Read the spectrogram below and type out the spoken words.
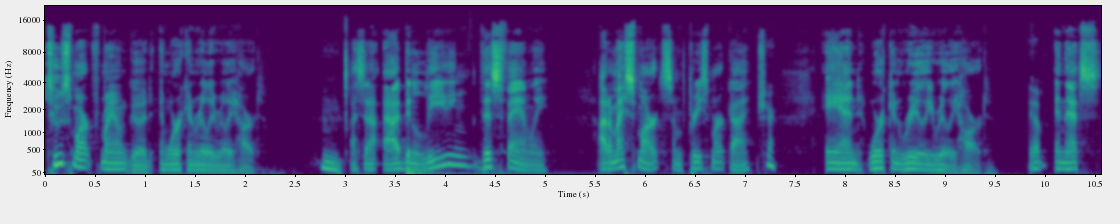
too smart for my own good and working really, really hard. Hmm. I said I've been leading this family out of my smarts. I'm a pretty smart guy, Sure. and working really, really hard Yep. and that's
